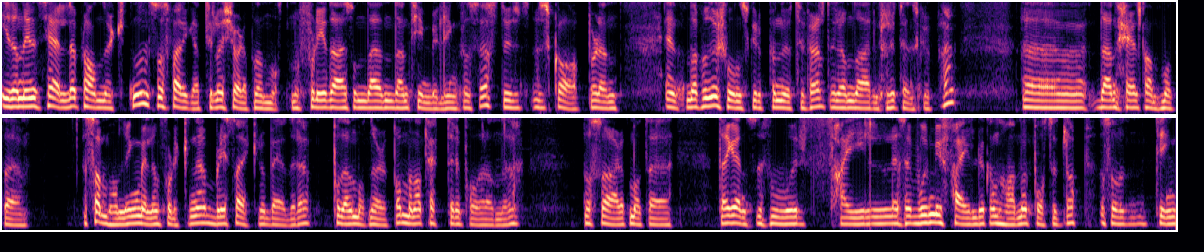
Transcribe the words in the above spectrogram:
i den initielle planøkten så sverger jeg til å kjøre det på den måten. Fordi det er, sånn, det er en, en teambuilding-prosess. Du, du, skaper den, enten det er produksjonsgruppen ute i felt, eller om det er en prosjekteringsgruppe. Eh, det er en helt annen måte Samhandling mellom folkene blir sterkere og bedre på den måten å gjøre det på. Man er tettere på hverandre. Og så er det på en måte det er grenser for hvor, feil, altså hvor mye feil du kan ha med en Post-It-lapp. Altså, ting,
